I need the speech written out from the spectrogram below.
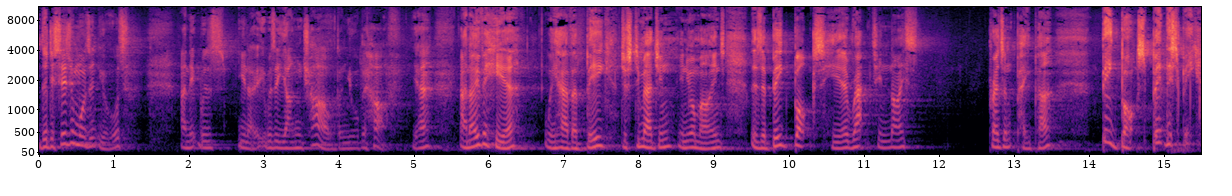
the decision wasn't yours and it was, you know, it was a young child on your behalf. Yeah, and over here we have a big, just imagine in your mind, there's a big box here wrapped in nice present paper. Big box, big, this big.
